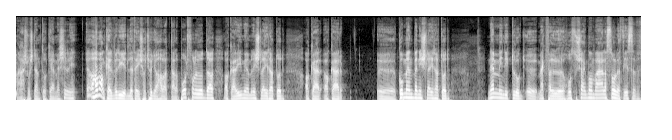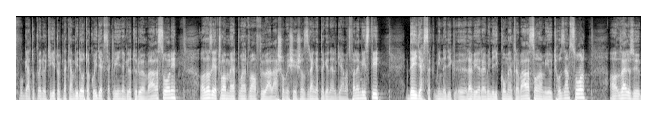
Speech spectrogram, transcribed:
Más most nem tudok elmesélni. Ha van kedved, írd le te is, hogy hogyan haladtál a portfólióddal, akár e-mailben is leírhatod, akár, akár ö, kommentben is leírhatod. Nem mindig tudok ö, megfelelő hosszúságban válaszolni, ezt észre fogjátok venni, hogyha írtok nekem videót, akkor igyekszek lényegre törően válaszolni. Az azért van, mert, mert van főállásom is, és az rengeteg energiámat felemészti, de igyekszek mindegyik levélre, mindegyik kommentre válaszolni, ami úgy hozzám szól. Az előző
